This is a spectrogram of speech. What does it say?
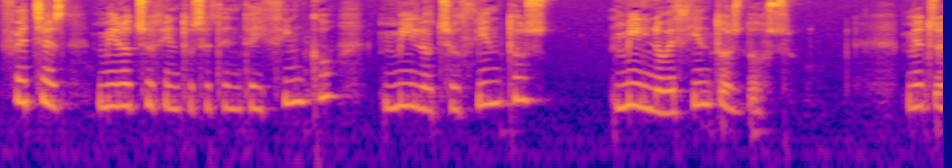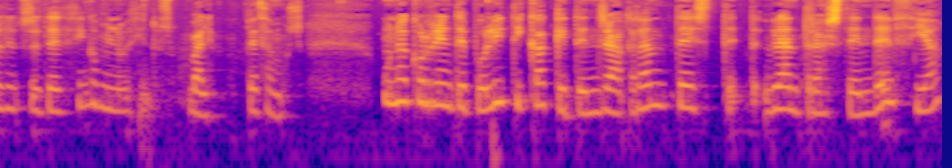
Fechas 1875, 1800 1902. 1875-1900. Vale, empezamos. Una corriente política que tendrá gran, gran trascendencia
